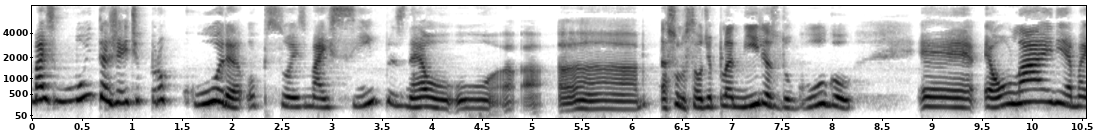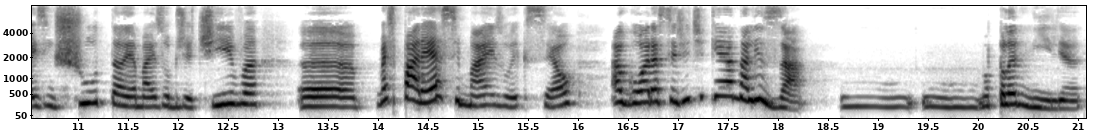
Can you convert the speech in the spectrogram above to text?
mas muita gente procura opções mais simples, né? O, o a, a, a, solução de planilhas do Google é, é online, é mais enxuta, é mais objetiva Uh, mas parece mais o Excel. Agora, se a gente quer analisar um, um, uma planilha,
